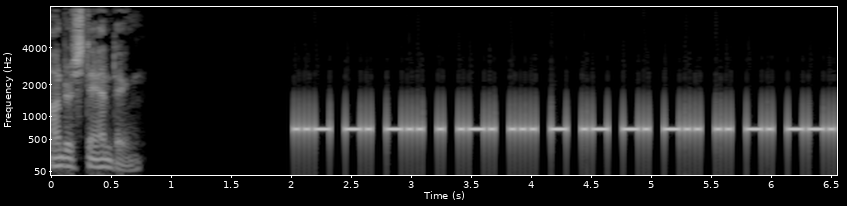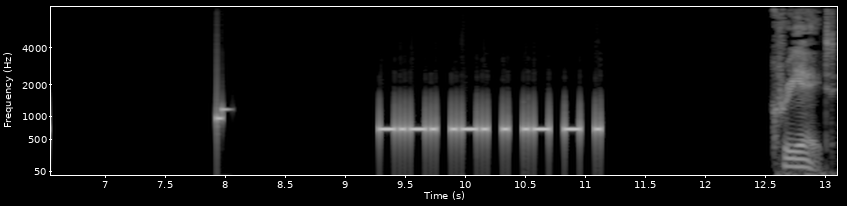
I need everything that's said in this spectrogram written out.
Understanding. Create.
